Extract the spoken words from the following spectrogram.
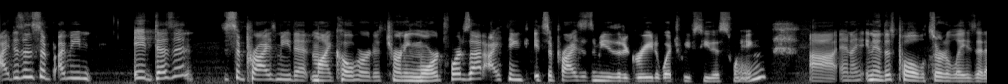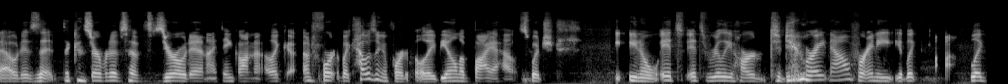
I doesn't. I mean, it doesn't surprise me that my cohort is turning more towards that. I think it surprises me the degree to which we see the swing. Uh, and I, and this poll sort of lays it out is that the conservatives have zeroed in, I think, on like unfor- like housing affordability, being able to buy a house, which you know it's it's really hard to do right now for any like like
